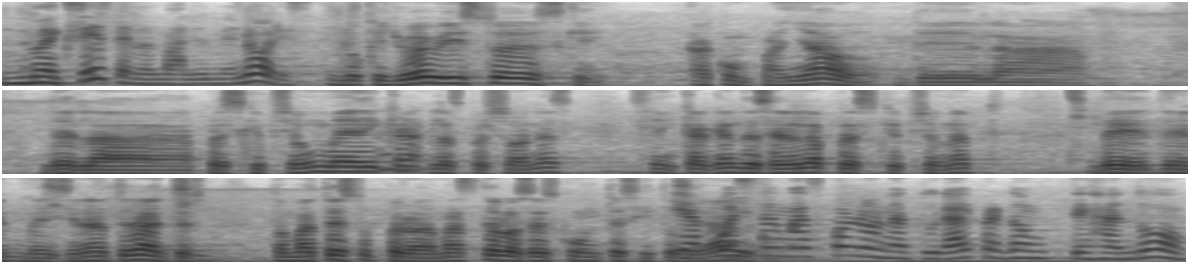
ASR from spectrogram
no existen los males menores. Lo que yo he visto es que acompañado de la, de la prescripción médica, las personas se encargan de hacer la prescripción de, medicina natural. Entonces, tómate esto, pero además te lo haces con un tecito y de Y apuestan más por lo natural, perdón, dejando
